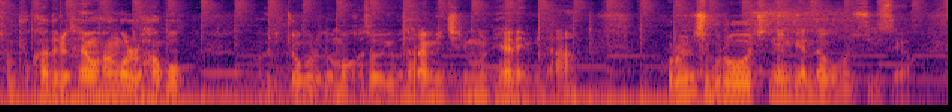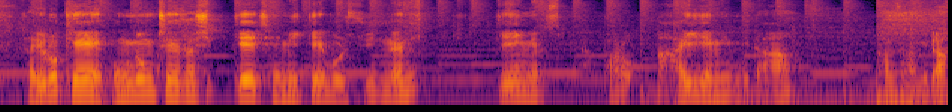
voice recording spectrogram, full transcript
점프 카드를 사용한 걸로 하고 어, 이쪽으로 넘어가서 이 사람이 질문을 해야 됩니다. 그런 식으로 진행된다고 볼 수 있어요. 자, 이렇게 공동체에서 쉽게 재밌게 볼 수 있는 게임이었습니다. 바로 IM입니다. 감사합니다.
